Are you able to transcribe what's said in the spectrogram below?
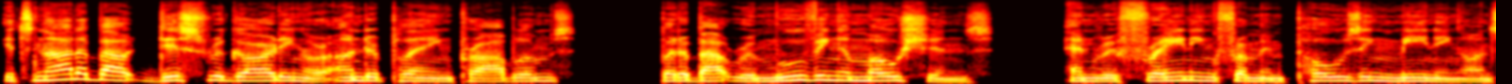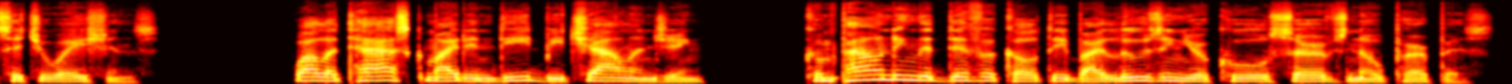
It's not about disregarding or underplaying problems, but about removing emotions and refraining from imposing meaning on situations. While a task might indeed be challenging, Compounding the difficulty by losing your cool serves no purpose.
